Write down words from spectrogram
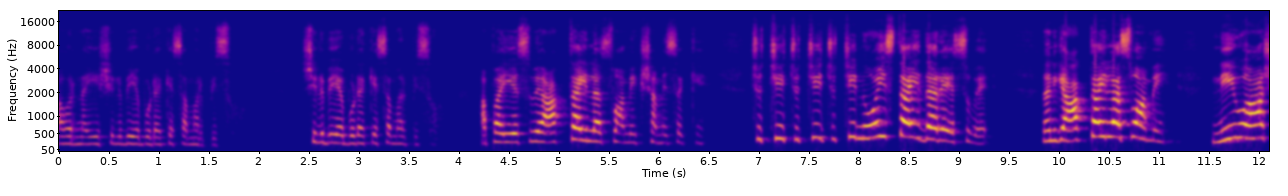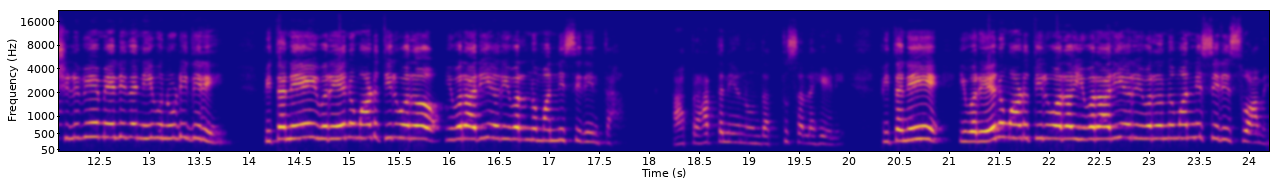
ಅವ್ರನ್ನ ಈ ಶಿಲುಬೆಯ ಬುಡಕ್ಕೆ ಸಮರ್ಪಿಸು. ಶಿಲುಬೆಯ ಬುಡಕ್ಕೆ ಸಮರ್ಪಿಸು. ಅಪ್ಪ ಯೇಸುವೆ, ಆಗ್ತಾ ಇಲ್ಲ ಸ್ವಾಮಿ ಕ್ಷಮಿಸಕ್ಕೆ. ಚುಚ್ಚಿ ಚುಚ್ಚಿ ಚುಚ್ಚಿ ನೋಯಿಸ್ತಾ ಇದ್ದಾರೆ ಯೇಸುವೆ. ನನಗೆ ಆಗ್ತಾ ಇಲ್ಲ ಸ್ವಾಮಿ. ನೀವು ಆ ಶಿಲುಬೆಯ ಮೇಲಿಂದ ನೀವು ನುಡಿದಿರಿ. ಪಿತನೇ, ಇವರೇನು ಮಾಡುತ್ತಿರುವರೋ, ಇವರ ಅರಿಯರು ಇವರನ್ನು ಮನ್ನಿಸಿರಿ ಅಂತ. ಆ ಪ್ರಾರ್ಥನೆಯನ್ನು ಒಂದು ಹತ್ತು ಸಲ ಹೇಳಿ. ಪಿತನೇ, ಇವರೇನು ಮಾಡುತ್ತಿರುವರೋ, ಇವರ ಅರಿಯರು ಇವರನ್ನು ಮನ್ನಿಸಿರಿ ಸ್ವಾಮಿ.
